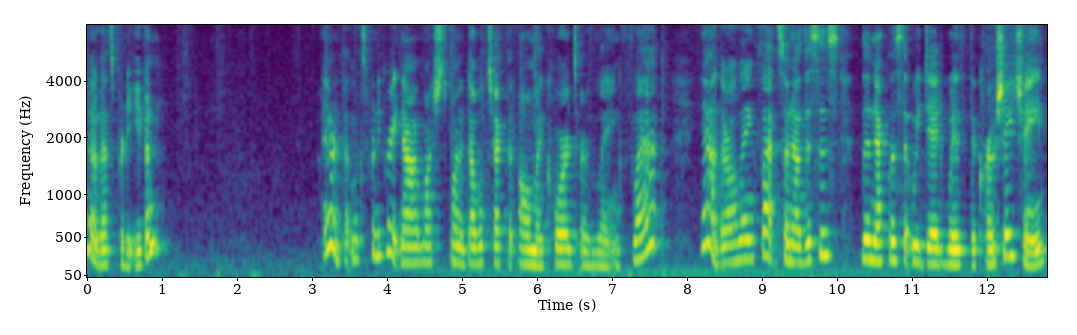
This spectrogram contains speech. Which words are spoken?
Oh, that's pretty even. There, that looks pretty great. Now I just want to double check that all my cords are laying flat. Yeah, they're all laying flat. So now this is the necklace that we did with the crochet chain,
